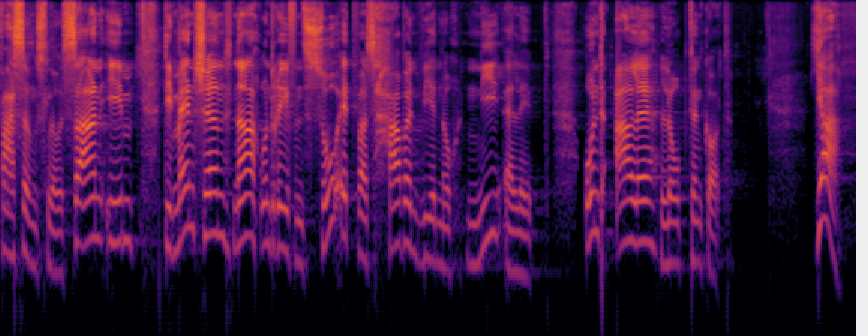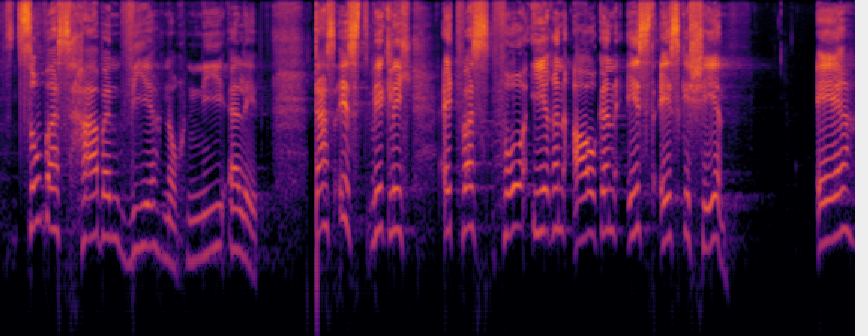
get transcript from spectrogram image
fassungslos, sahen ihm die Menschen nach und riefen, so etwas haben wir noch nie erlebt. Und alle lobten Gott. Ja, sowas haben wir noch nie erlebt. Das ist wirklich etwas vor ihren Augen ist es geschehen. Er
